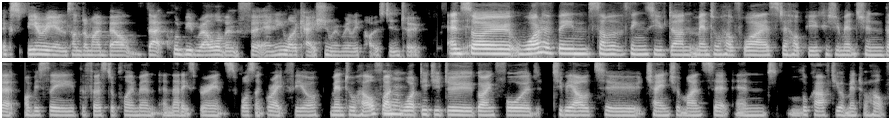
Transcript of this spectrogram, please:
experience under my belt that could be relevant for any location we really post into. And so, what have been some of the things you've done mental health wise to help you? Because you mentioned that obviously the first deployment and that experience wasn't great for your mental health. Like, Mhm. what did you do going forward to be able to change your mindset and look after your mental health?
